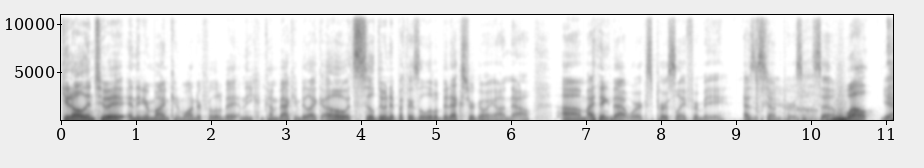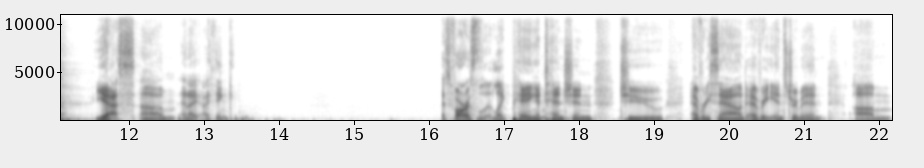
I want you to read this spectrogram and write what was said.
get all into it and then your mind can wander for a little bit and then you can come back and be like oh it's still doing it but there's a little bit extra going on now. Um, i think that works personally for me as a stone person so Well, yeah. Yes, um, and I, I think as far as like paying attention to every sound, every instrument, um,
